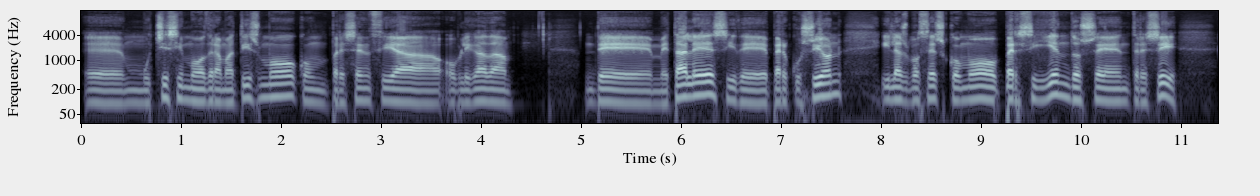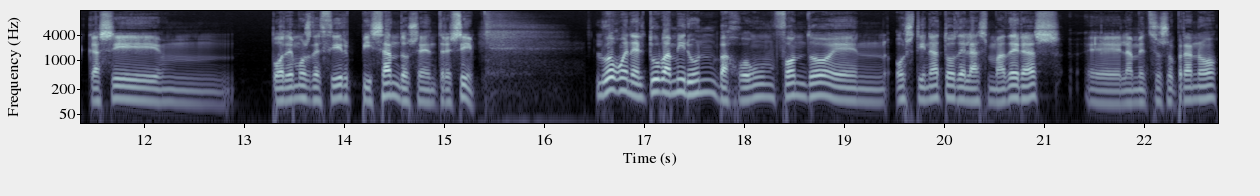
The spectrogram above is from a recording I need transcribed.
eh, muchísimo dramatismo, con presencia obligada de metales y de percusión y las voces como persiguiéndose entre sí, casi mm, podemos decir pisándose entre sí. Luego en el tuba mirun, bajo un fondo en ostinato de las maderas, eh, la mezzosoprano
